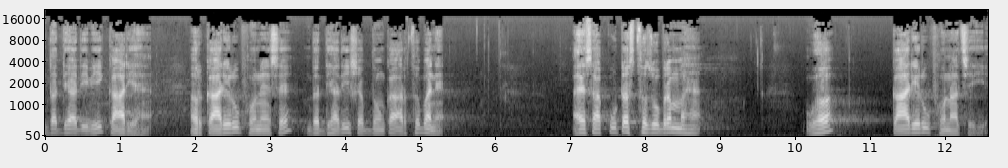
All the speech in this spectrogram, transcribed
दध्यादि भी कार्य है और कार्य रूप होने से दध्यादि शब्दों का अर्थ बने। ऐसा कूटस्थ जो ब्रह्म है, वह कार्य रूप होना चाहिए।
